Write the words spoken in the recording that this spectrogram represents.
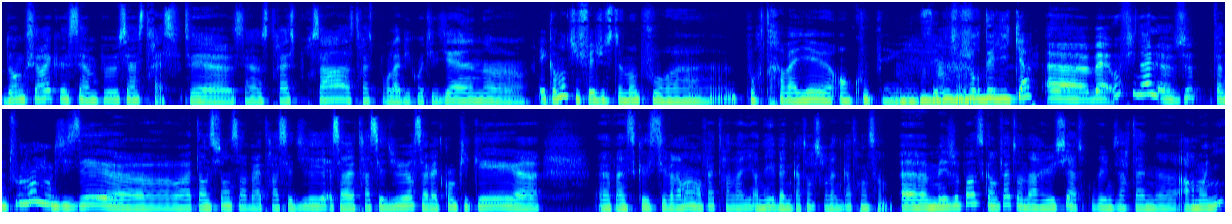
donc c'est vrai que c'est un peu c'est un stress. C'est euh, c'est un stress pour ça, un stress pour la vie quotidienne. Et comment tu fais justement pour euh, pour travailler en couple? C'est toujours délicat. Euh, ben au final, je, enfin tout le monde nous disait euh, attention, ça va être assez dur, ça va être assez dur, ça va être compliqué. Euh, euh, parce que c'est vraiment en fait travailler on est 24 heures sur 24 ensemble. Euh, mais je pense qu'en fait on a réussi à trouver une certaine euh, harmonie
